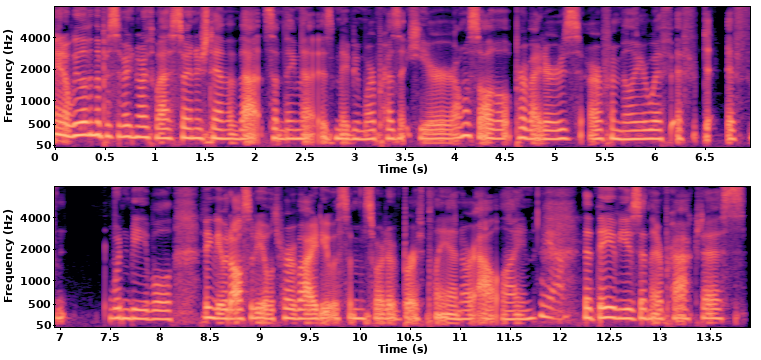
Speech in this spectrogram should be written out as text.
you know, we live in the Pacific Northwest, so I understand that that's something that is maybe more present here. Almost all providers are familiar with, if if wouldn't be able i think they would also be able to provide you with some sort of birth plan or outline yeah. that they've used in their practice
